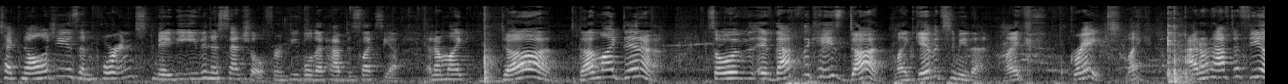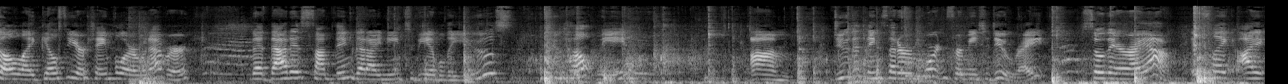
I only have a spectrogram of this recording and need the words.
technology is important, maybe even essential for people that have dyslexia. And I'm like, done, done like dinner. So if, if that's the case, done. Like, give it to me then. Like, great. Like, I don't have to feel like guilty or shameful or whatever. That that is something that I need to be able to use to help me um, do the things that are important for me to do, right? So there I am. It's like I,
